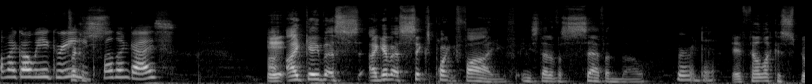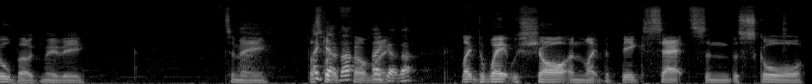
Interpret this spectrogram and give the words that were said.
Oh my god, we agreed. like a s- Well done, guys. It, I gave it a s- I gave it a six point five instead of a seven though. Ruined it. it felt like a Spielberg movie to me. That's I get what it that. felt I like. get that. Like the way it was shot and like the big sets and the score.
